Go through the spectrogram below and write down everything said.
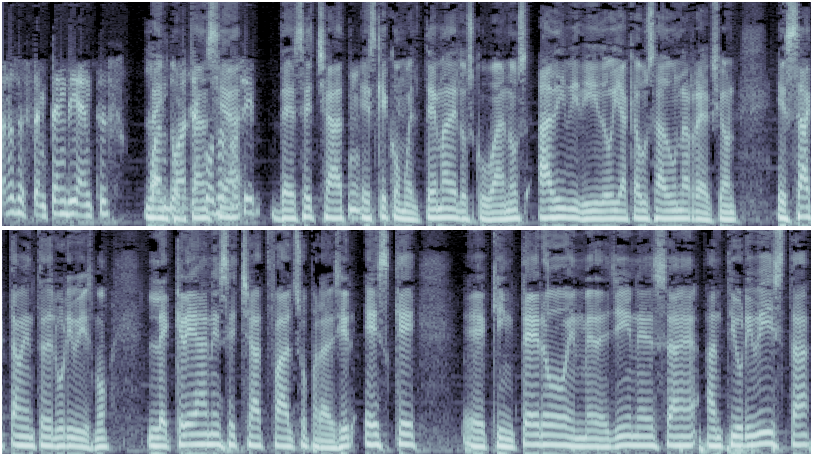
colombianos estén pendientes la cuando haya cosas importancia así. de ese chat Mm. es que como el tema de los cubanos ha dividido y ha causado una reacción exactamente del uribismo, le crean ese chat falso para decir es que eh, Quintero en Medellín es eh, antiuribista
